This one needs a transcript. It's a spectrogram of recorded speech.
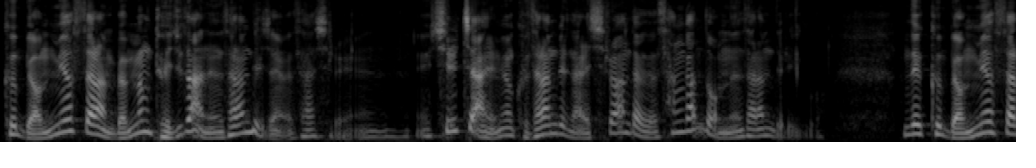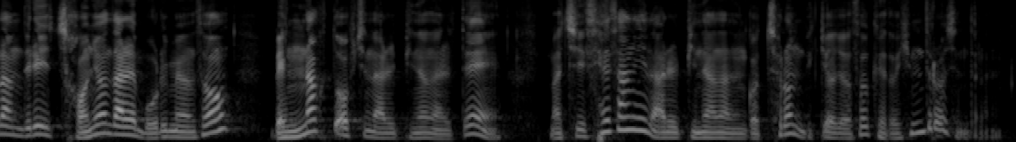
그 몇몇 사람 몇 명 되지도 않는 사람들이잖아요. 사실은 실제 알면 그 사람들이 나를 싫어한다고 해서 상관도 없는 사람들이고. 근데 그 몇몇 사람들이 전혀 나를 모르면서 맥락도 없이 나를 비난할 때 마치 세상이 나를 비난하는 것처럼 느껴져서 더 힘들어진다는 거예요.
